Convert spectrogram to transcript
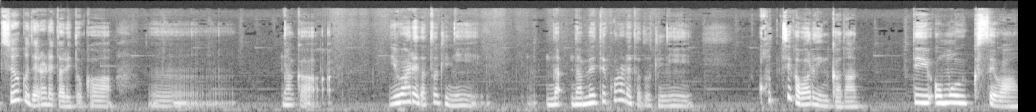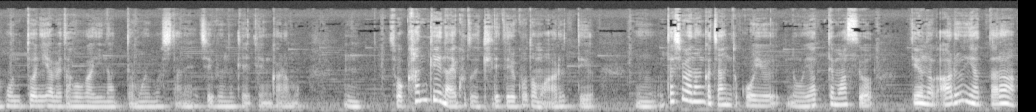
強く出られたりとかうんなんか言われた時にな舐めてこられた時にこっちが悪いんかなって思う癖は本当にやめた方がいいなって思いましたね。自分の経験からも。うん、そう関係ないことで切れてることもあるっていう、うん、私はなんかちゃんとこういうのをやってますよっていうのがあるんやったら、ま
